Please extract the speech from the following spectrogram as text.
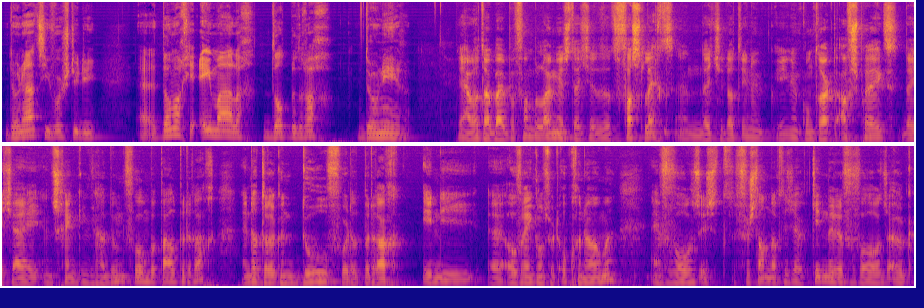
donatie voor studie. dan mag je eenmalig dat bedrag doneren. Ja, wat daarbij van belang is dat je dat vastlegt en dat je dat in een, in een contract afspreekt dat jij een schenking gaat doen voor een bepaald bedrag. En dat er ook een doel voor dat bedrag in die uh, overeenkomst wordt opgenomen. En vervolgens is het verstandig dat jouw kinderen vervolgens ook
